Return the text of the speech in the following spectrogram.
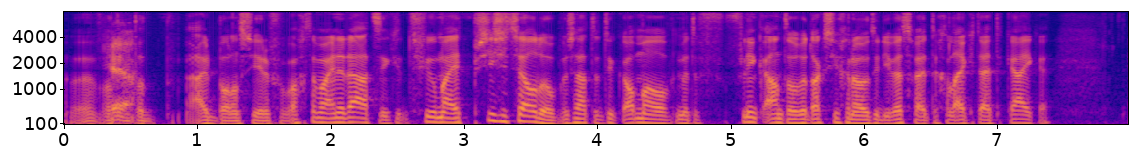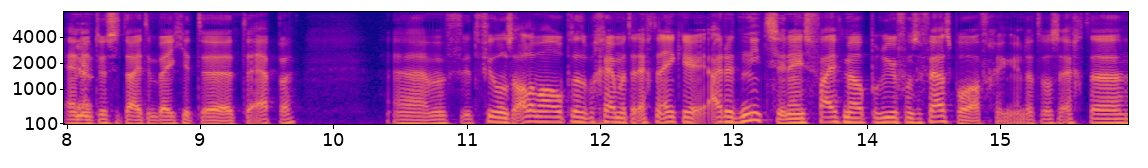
wat, ja. wat uitbalanceren verwachten. Maar inderdaad, het viel mij precies hetzelfde op. We zaten natuurlijk allemaal met een flink aantal redactiegenoten die wedstrijd tegelijkertijd te kijken. En ja. intussen tijd een beetje te, te appen. Uh, het viel ons allemaal op dat op een gegeven moment echt in één keer uit het niets ineens 5 mijl per uur van zijn fastball afging. En dat was echt, uh,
